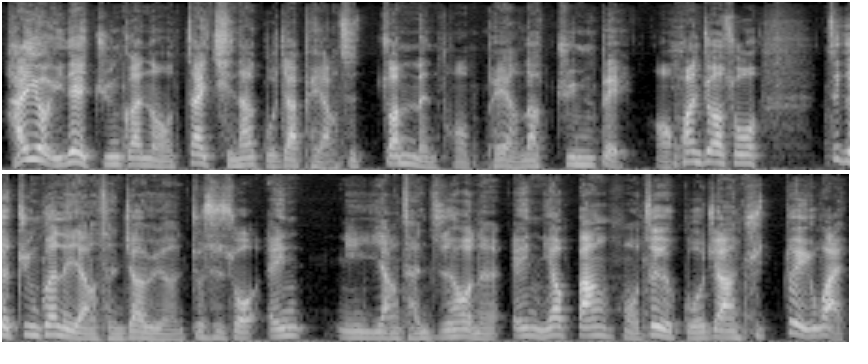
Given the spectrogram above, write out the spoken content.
还有一类军官哦，在其他国家培养是专门哦培养到军备哦，换句话说。这个军官的养成教育呢，就是说，哎，你养成之后呢，哎，你要帮哦这个国家去对外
